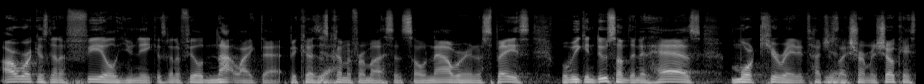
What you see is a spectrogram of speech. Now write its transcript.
Our work is going to feel unique. It's going to feel not like that because it's coming from us. And so now we're in a space where we can do something that has more curated touches like Sherman Showcase.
